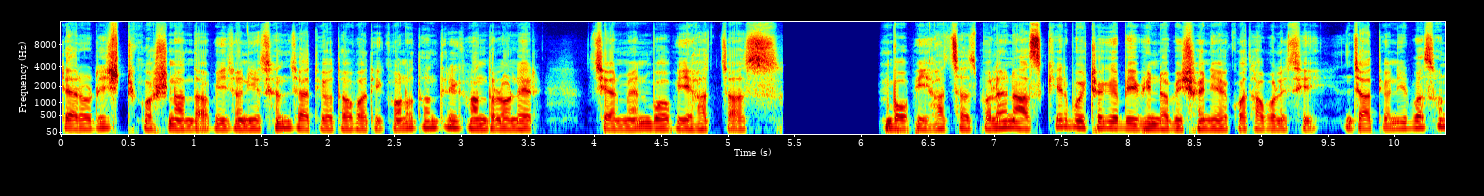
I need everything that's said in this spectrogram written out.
টেরোরিস্ট ঘোষণার দাবি জানিয়েছেন জাতীয়তাবাদী গণতান্ত্রিক আন্দোলনের চেয়ারম্যান ববি হাজ্জাজ। ববি হাজ্জাজ বলেন, আজকের বৈঠকে বিভিন্ন বিষয় নিয়ে কথা বলেছি। জাতীয় নির্বাচন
